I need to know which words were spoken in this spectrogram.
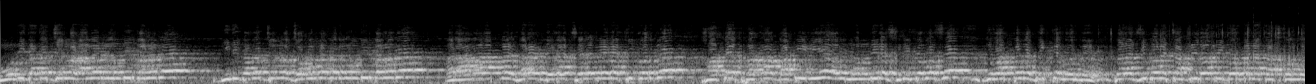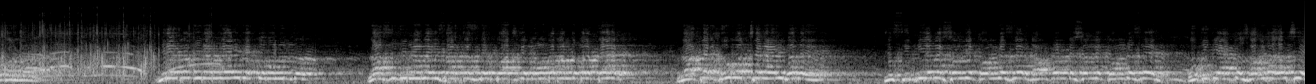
মোদি তাদের জন্য রামের মন্দির বানাবে, দিদি তাদের জন্য জগন্নাথের মন্দির বানাবে, আর আমার আপনার ঘরের বেকার ছেলে মেয়েরা কি করবে? হাতে ফাঁকা বাটি নিয়ে ওই মন্দিরে সিঁড়িতে বসে দু হাত ভিক্ষে করবে। তারা জীবনে চাকরি বাকরি করবে না, কাজকর্ম করবে না নিরাপত্তি আমরা এই দেখব বলুন তো রাজনীতির নামে এই সার্কাস দেখব আজকে মমতা বন্দ্যোপাধ্যায়ের রাতের ঘুম হচ্ছে না এইভাবে যে সিপিএম এর সঙ্গে কংগ্রেসের, বামফ্রন্টের সঙ্গে কংগ্রেসের অতীতে এত ঝগড়া হচ্ছে?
